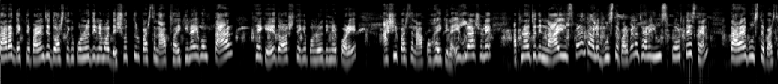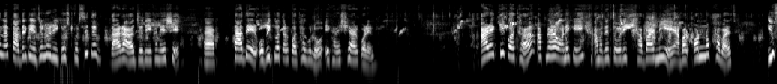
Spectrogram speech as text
তারা দেখতে পারেন যে দশ থেকে পনেরো দিনের মধ্যে সত্তর পার্সেন্ট আপ হয় কিনা এবং তার থেকে দশ থেকে পনেরো দিনের পরে আশি পার্সেন্ট আপ হয় কিনা। এগুলো আসলে আপনারা যদি না ইউজ করেন তাহলে বুঝতে পারবেন যারা ইউজ করতেছেন তারাই বুঝতে পারছেন। আর তাদেরকে এজন্য রিকোয়েস্ট করছি যে তারা যদি এখানে এসে তাদের অভিজ্ঞতার কথাগুলো এখানে শেয়ার করেন। আরেকটি কথা, আপনারা অনেকেই আমাদের তৈরি খাবার নিয়ে আবার অন্য খাবার ইউজ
